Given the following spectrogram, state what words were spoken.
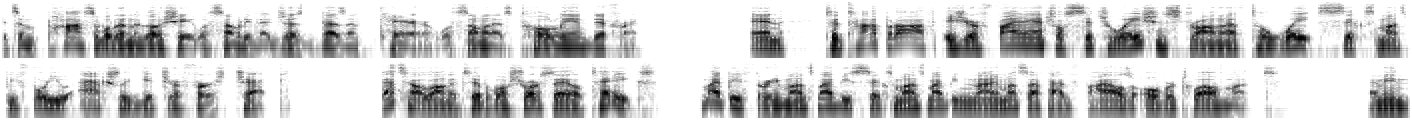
It's impossible to negotiate with somebody that just doesn't care, with someone that's totally indifferent. And to top it off, is your financial situation strong enough to wait six months before you actually get your first check? That's how long a typical short sale takes. Might be three months, might be six months, might be nine months. I've had files over 12 months. I mean,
